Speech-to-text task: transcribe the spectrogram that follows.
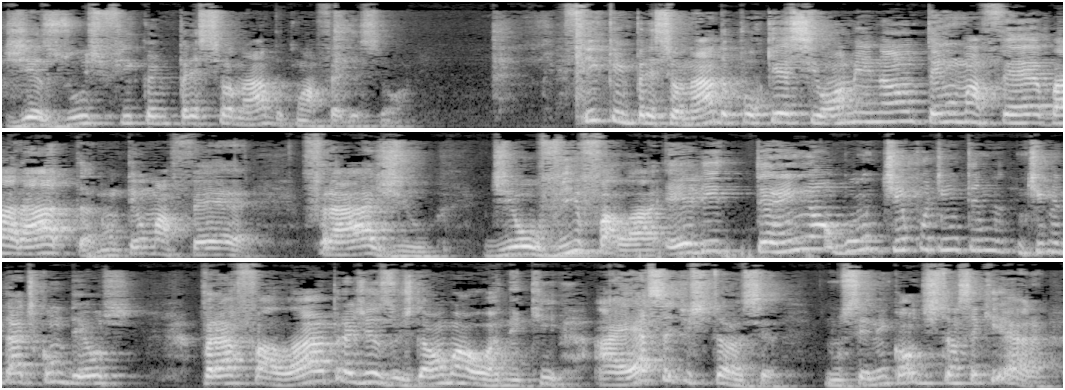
Jesus fica impressionado com a fé desse homem fica impressionado porque esse homem não tem uma fé barata, não tem uma fé frágil de ouvir falar. Ele tem algum tipo de intimidade com Deus para falar para Jesus, dar uma ordem que a essa distância, não sei nem qual distância que era,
